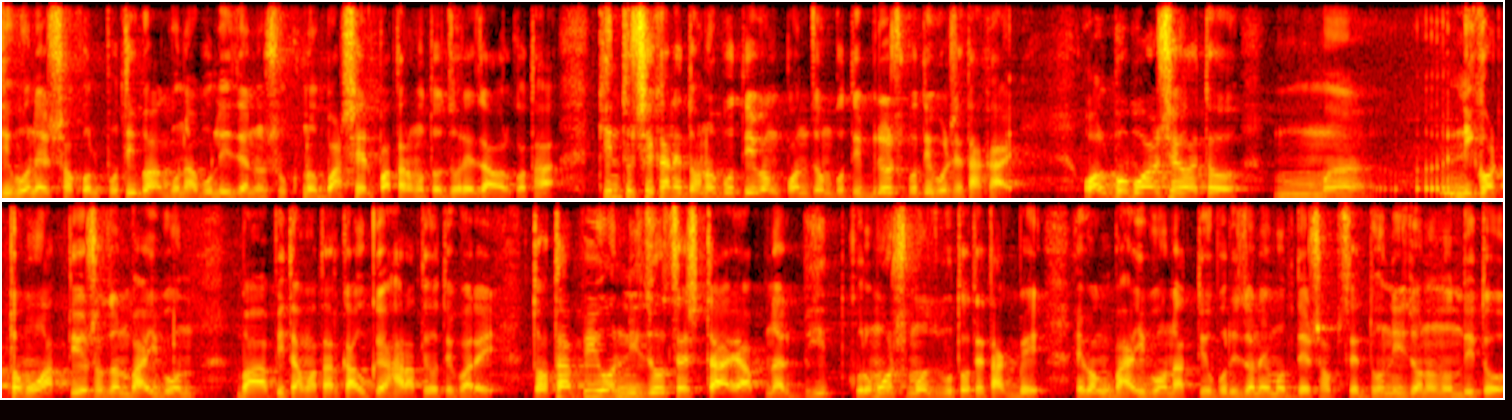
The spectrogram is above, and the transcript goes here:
জীবনের সকল প্রতিভা গুণাবলী যেন শুকনো বাঁশের পাতার মতো ঝরে যাওয়ার কথা। কিন্তু সেখানে ধনপতি এবং পঞ্চমপতি বৃহস্পতি বসে থাকায়। অল্প বয়সে হয়তো নিকটতম আত্মীয় স্বজন, ভাই বোন বা পিতামাতার কাউকে হারাতে হতে পারে। তথাপিও নিজ চেষ্টায় আপনার ভিত ক্রমশ মজবুত হতে থাকবে এবং ভাই বোন আত্মীয় পরিজনের মধ্যে সবচেয়ে ধনী, জননন্দিত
